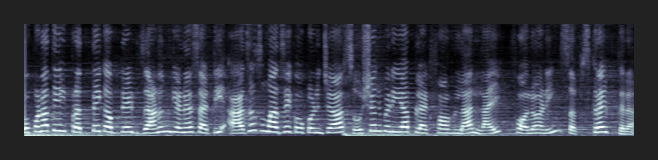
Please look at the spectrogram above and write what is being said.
कोकणातील प्रत्येक अपडेट जाणून घेण्यासाठी आजच माझे कोकणच्या सोशल मीडिया प्लॅटफॉर्मला लाईक फॉलो आणि सबस्क्राईब करा.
